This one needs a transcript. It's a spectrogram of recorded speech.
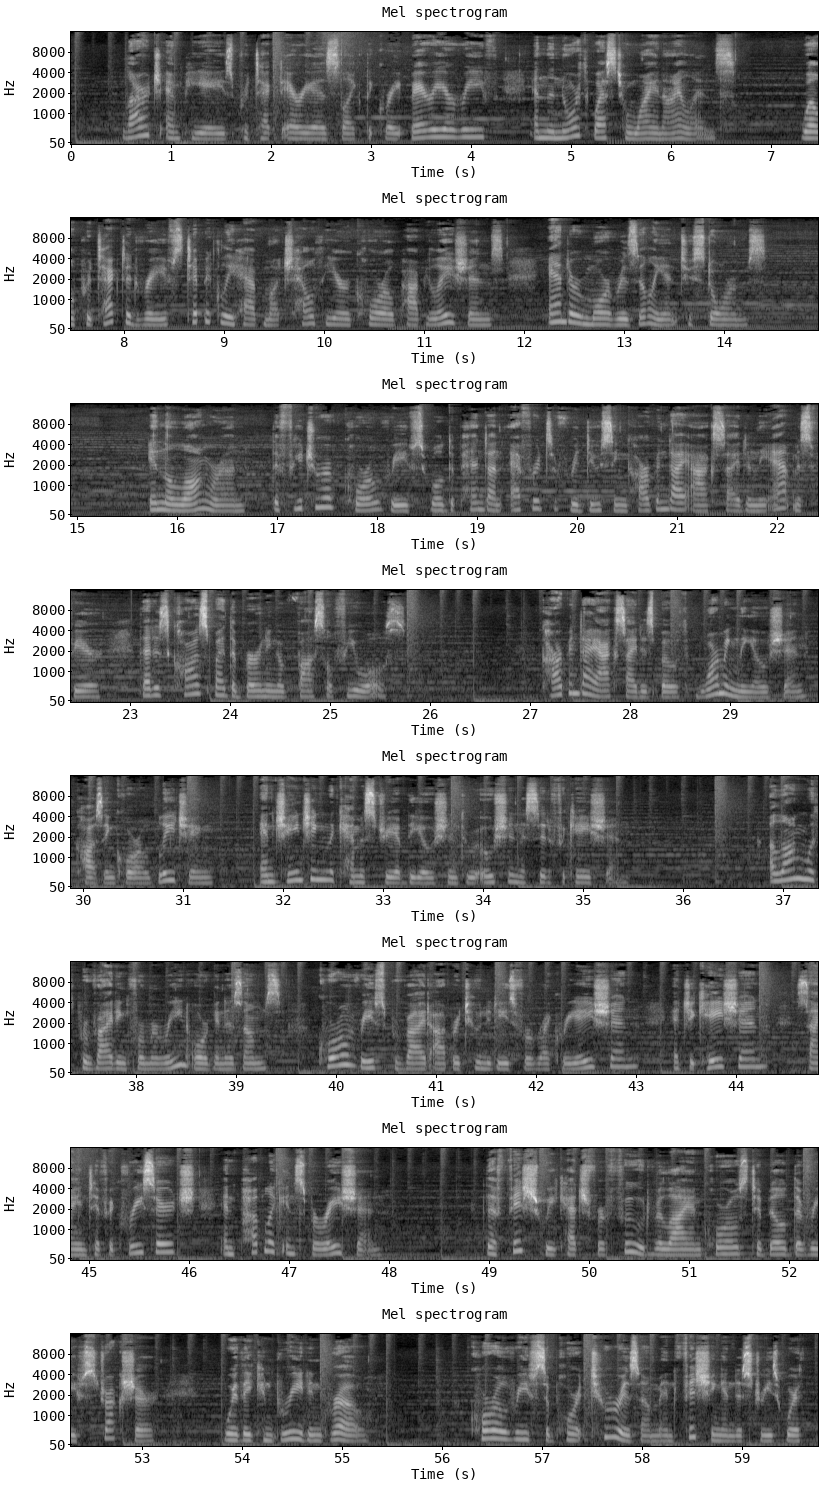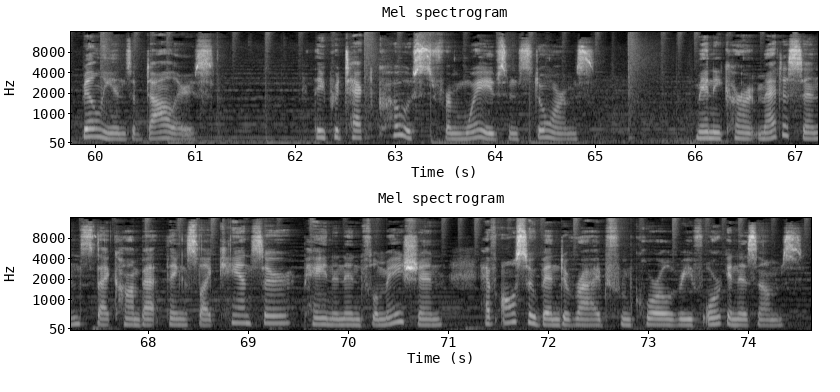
Large MPAs protect areas like the Great Barrier Reef and the Northwest Hawaiian Islands. Well protected reefs typically have much healthier coral populations and are more resilient to storms. In the long run, the future of coral reefs will depend on efforts of reducing carbon dioxide in the atmosphere that is caused by the burning of fossil fuels. Carbon dioxide is both warming the ocean, causing coral bleaching, and changing the chemistry of the ocean through ocean acidification. Along with providing for marine organisms, coral reefs provide opportunities for recreation, education, scientific research, and public inspiration. The fish we catch for food rely on corals to build the reef structure, where they can breed and grow. Coral reefs support tourism and fishing industries worth billions of dollars. They protect coasts from waves and storms. Many current medicines that combat things like cancer, pain, and inflammation have also been derived from coral reef organisms.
